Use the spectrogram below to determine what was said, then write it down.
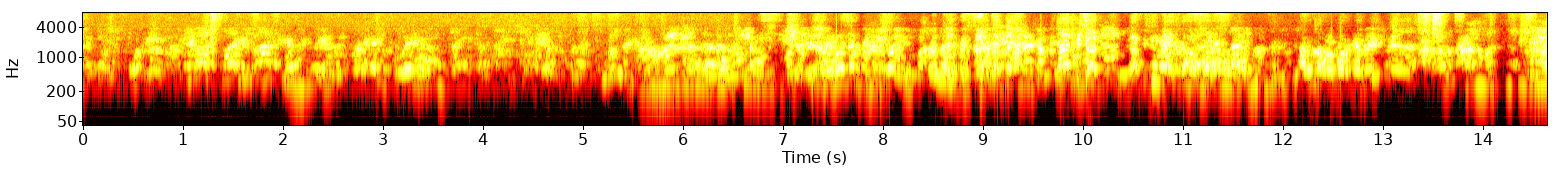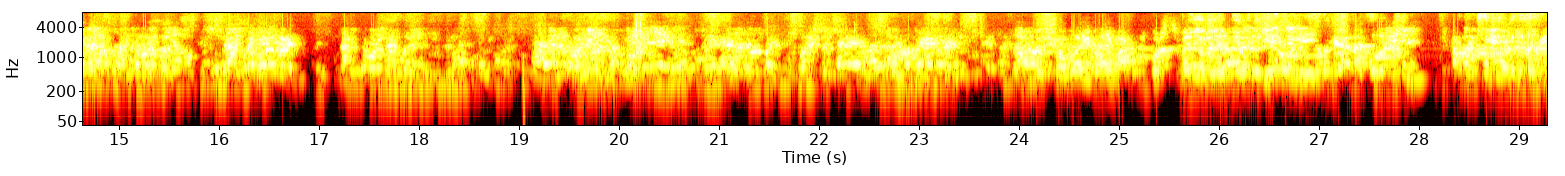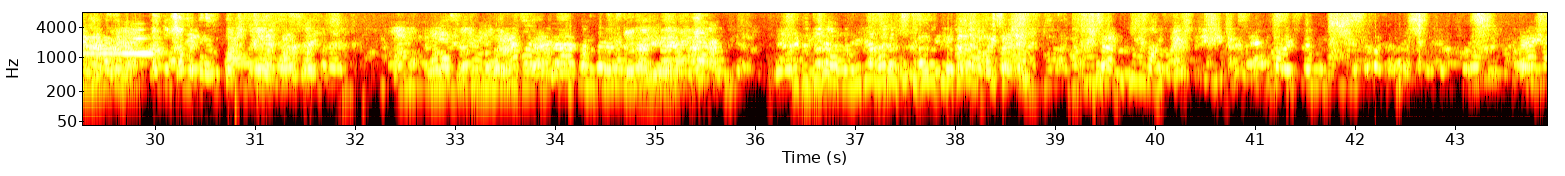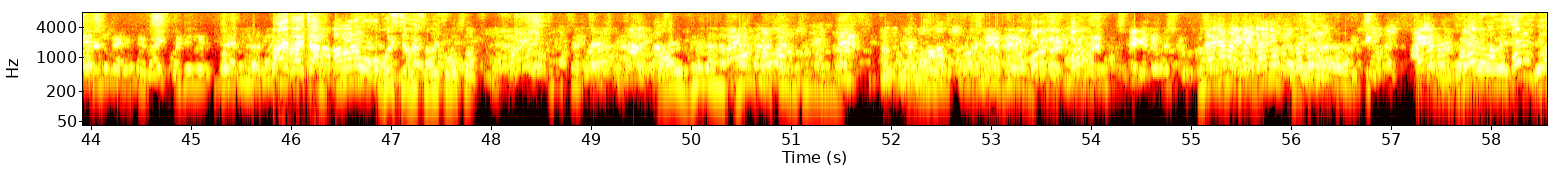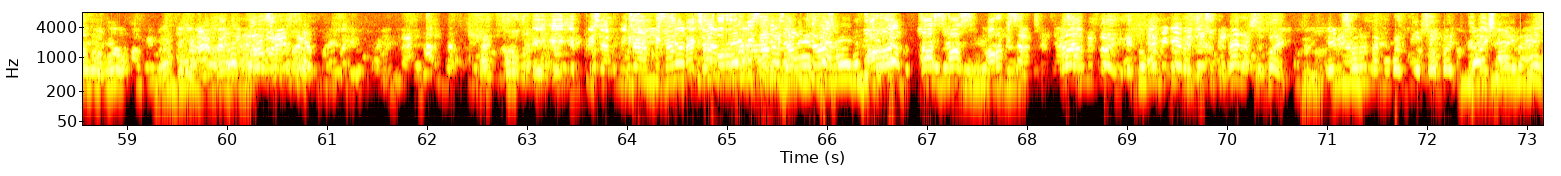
আমরা সবাই ভাই মাঠের পশ্চিমে চলে যাই আমরা কি ভাই ভাই যান। আর হইছে হইছে হইছে হইছে। ভাই দিলাম জায়গা না ভাই জায়গা না জায়গা না জায়গা না ভাই সারেন পিছান পিছান পিছান পিছান। ফাস্ট আরও পিছান ভাই ভাই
